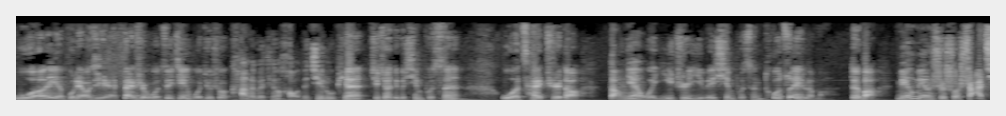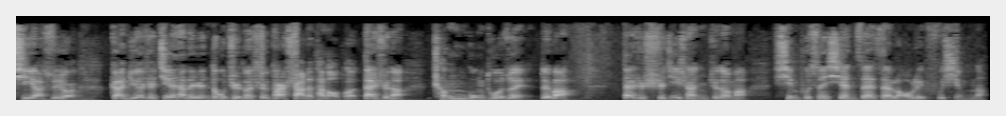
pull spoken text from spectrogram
我也不了解。但是我最近我就说看了个挺好的纪录片，就叫这个辛普森，我才知道当年我一直以为辛普森脱罪了嘛，对吧？明明是说杀妻啊，所以说感觉是街上的人都知道是他杀了他老婆，但是呢成功脱罪，对吧？但是实际上你知道吗？辛普森现在在牢里服刑呢，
